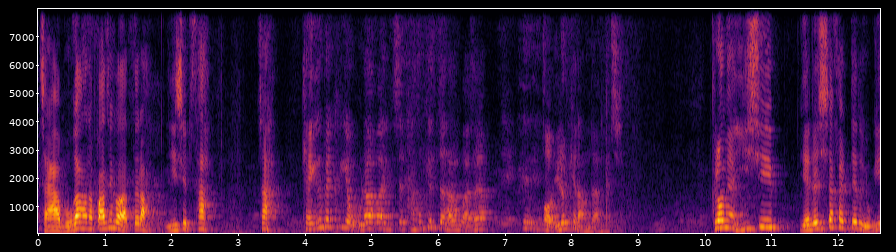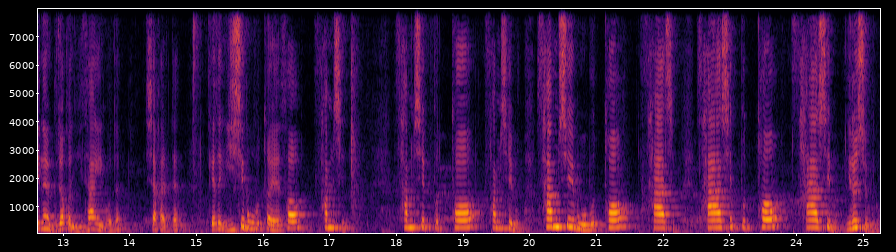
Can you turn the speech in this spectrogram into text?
자, 뭐가 하나 빠진 것 같더라. 24. 자, 계급의 크기 5라고 하니 진짜 다섯 개 숫자 나온 거 맞아요? 네. 어, 이렇게 나온다는 거지. 그러면 20 얘를 시작할 때도 여기는 무조건 이상이거든. 시작할 때. 그래서 25부터 해서 30. 30부터 35. 35부터 40. 40부터 45. 이런 식으로.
